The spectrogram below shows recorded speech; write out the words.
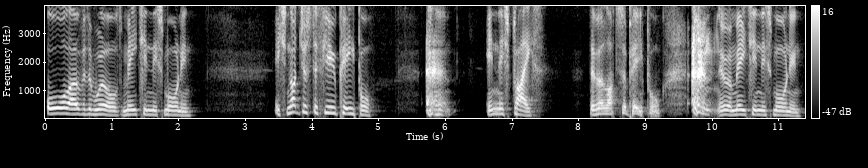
all over the world meeting this morning. It's not just a few people in this place. There are lots of people who are meeting this morning.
